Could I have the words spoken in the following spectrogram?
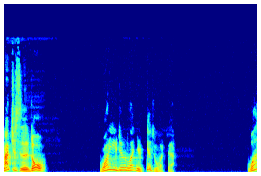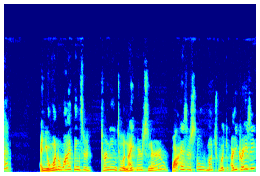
Not just an adult. What are you doing letting your kids watch that? What? And you wonder why things are turning into a nightmare scenario? Why is there so much wicked? Are you crazy?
